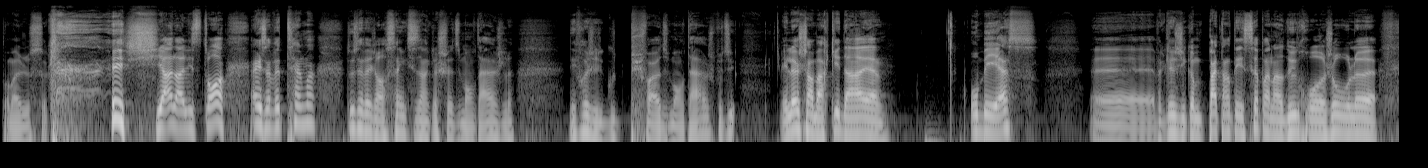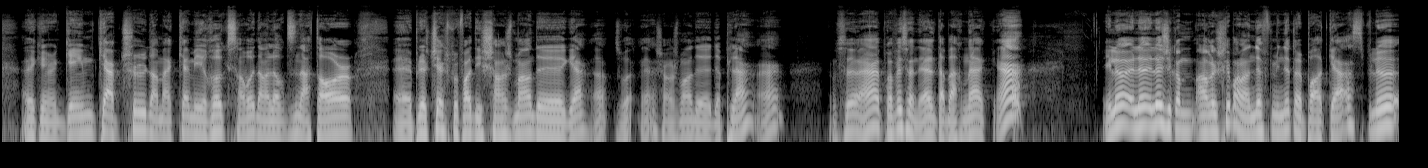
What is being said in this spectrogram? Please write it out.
Pas mal juste ça. Chiant dans l'histoire. Hey, ça fait tellement. Tout ça fait genre 5-6 ans que je fais du montage. Là. Des fois, j'ai le goût de plus faire du montage. Peux-tu? Et là, je suis embarqué dans euh, OBS. Euh, fait que là, j'ai comme patenté ça pendant 2-3 jours là, avec un game capture dans ma caméra qui s'en va dans l'ordinateur. Euh, puis là, check, je peux faire des changements de. Gars, hein, tu vois, hein, changement de, de plan. Hein? Comme ça, hein, professionnel, tabarnak. Hein? Et là, là, là, j'ai comme enregistré pendant 9 minutes un podcast. Puis là,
